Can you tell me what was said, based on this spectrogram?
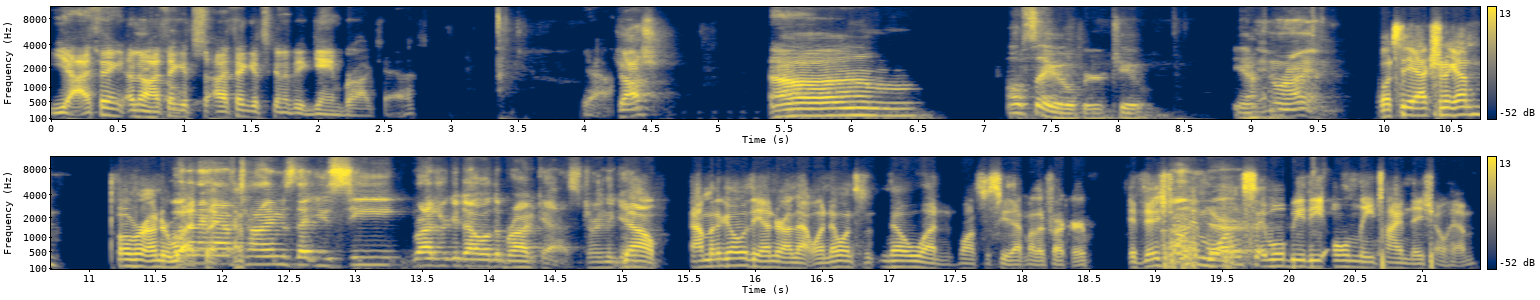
Yeah, I think no, I think it's I think it's going to be a game broadcast. Yeah, Josh Um, I'll say over too. Yeah. and Ryan. What's the action again? Over under One what? and a half times that you see Roger Goodell at the broadcast during the game. No, I'm gonna go with the under on that one. No one's no one wants to see that motherfucker. If they show him Under. once, it will be the only time they show him.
